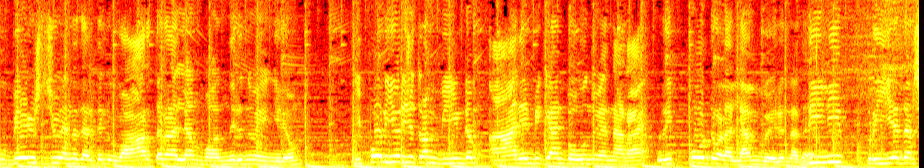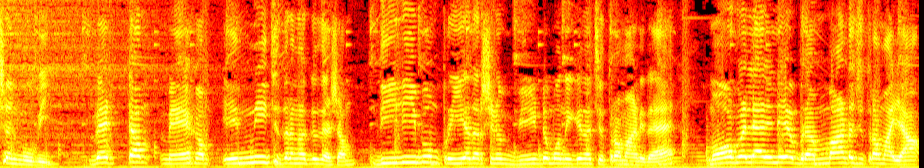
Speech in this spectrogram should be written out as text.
ഉപേക്ഷിച്ചു എന്ന തരത്തിൽ വാർത്തകളെല്ലാം വന്നിരുന്നുവെങ്കിലും ഇപ്പോൾ ഈ ഒരു ചിത്രം വീണ്ടും ആരംഭിക്കാൻ പോകുന്നു എന്നാണ് റിപ്പോർട്ടുകളെല്ലാം വരുന്നത്. ദിലീപ് പ്രിയദർശൻ മൂവി. വെട്ടം മേഘം എന്നീ ചിത്രങ്ങൾക്ക് ശേഷം ദിലീപും പ്രിയദർശനും വീണ്ടും ഒന്നിക്കുന്ന ചിത്രമാണിത്. മോഹൻലാലിന്റെ ബ്രഹ്മാണ്ഡ ചിത്രമായ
